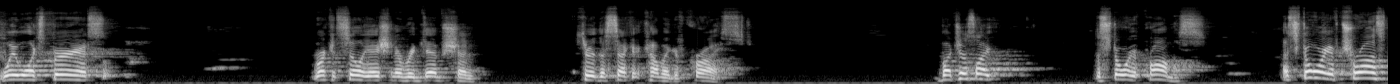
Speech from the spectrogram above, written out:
we will experience reconciliation and redemption through the second coming of Christ. But just like the story of promise, a story of trust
